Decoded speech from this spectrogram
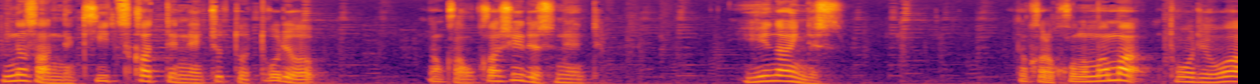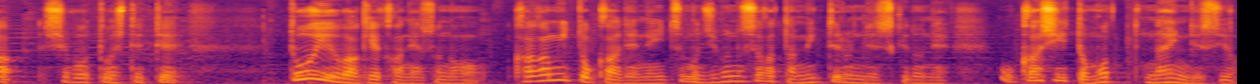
皆さんね気使ってねちょっと棟梁なんかおかしいですねって言えないんです。だからこのまま棟梁は仕事をしててどういうわけかねその鏡とかでねいつも自分の姿見てるんですけどねおかしいと思ってないんですよ。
